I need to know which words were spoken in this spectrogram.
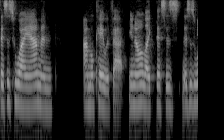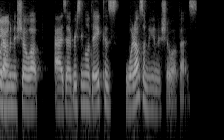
this is who I am and I'm okay with that. You know, like this is this is what yeah. I'm going to show up as every single day cuz what else am I going to show up as?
